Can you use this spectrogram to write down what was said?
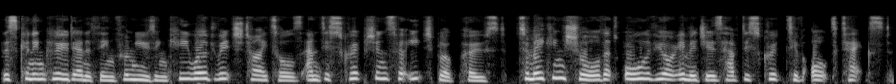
This can include anything from using keyword-rich titles and descriptions for each blog post, to making sure that all of your images have descriptive alt text.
